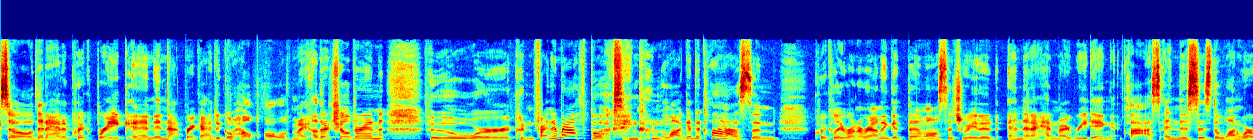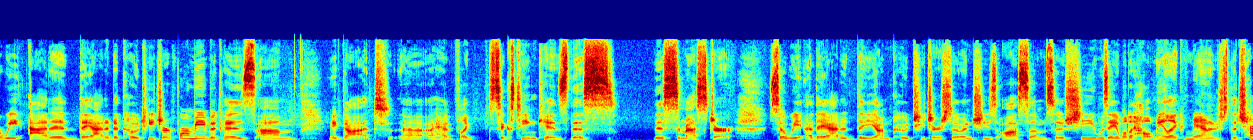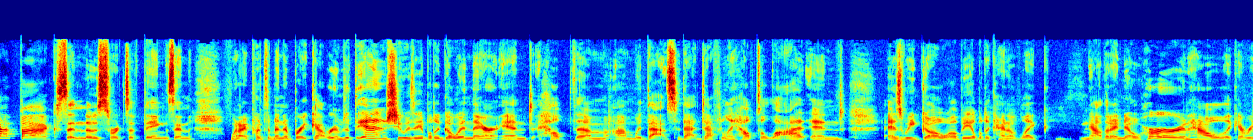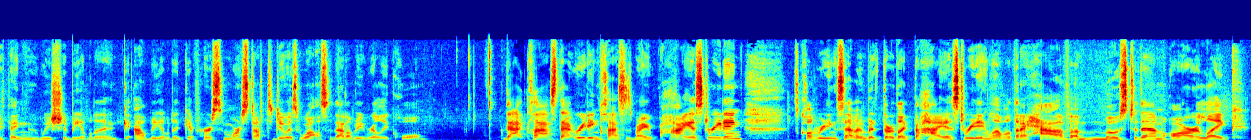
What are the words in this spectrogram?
So then I had a quick break, and in that break, I had to go help all of my other children who were couldn't find their math books and couldn't log into class, and quickly run around and get them all situated. And then I had my reading class, and this is the one where we added they added a co-teacher for me because um, it got uh, I have like 16 kids this this semester. So we they added the um, co-teacher. So and she's awesome. So she was able to help me like manage the chat box and those sorts of things. And when I put them in a breakout rooms at the end, she was able to go in there and help them um, with that. So that definitely helped a lot. And as we go, I'll be able to kind of like now that I know her and how like everything, we should be able to. I'll be able to give her some more stuff to do as well. So that'll be really cool that class, that reading class is my highest reading. It's called reading seven, but they're like the highest reading level that I have. Um, most of them are like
